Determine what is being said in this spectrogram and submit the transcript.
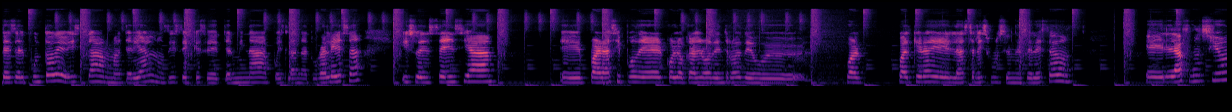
desde el punto de vista material nos dice que se determina pues la naturaleza y su esencia eh, para así poder colocarlo dentro de eh, cualquiera de las tres funciones del Estado. Eh, la función,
